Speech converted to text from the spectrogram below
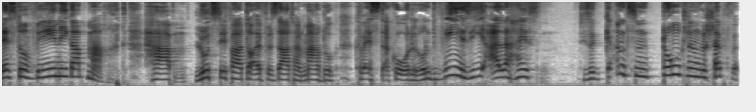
desto weniger Macht haben Luzifer, Teufel, Satan, Marduk, Questakodel und wie sie alle heißen. Diese ganzen dunklen Geschöpfe,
